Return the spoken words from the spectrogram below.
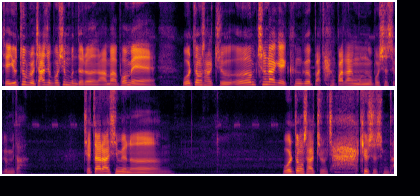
제 유튜브를 자주 보신 분들은 아마 봄에 월동상추 엄청나게 큰 거 바닥바닥 먹는 거 보셨을 겁니다. 제 따라 하시면은 월동상추를 잘 키울 수 있습니다.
